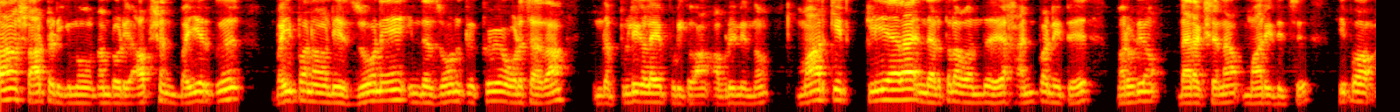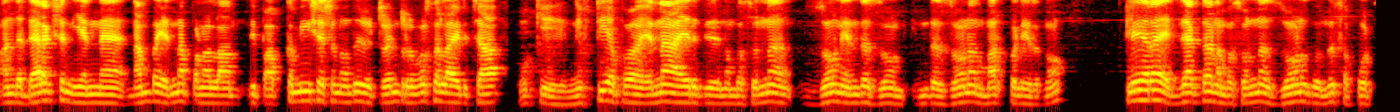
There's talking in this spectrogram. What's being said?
தான் ஷார்ட் அடிக்கணும். நம்மளுடைய ஆப்ஷன் பையருக்கு பை பண்ண வேண்டிய ஜோனே இந்த ஜோனுக்கு கீழே உடைச்சாதான் இந்த புள்ளிகளை பிடிக்கலாம் அப்படின்னு இருந்தோம். மார்க்கெட் கிளியராக இந்த இடத்துல வந்து ஹன் பண்ணிட்டு மறுபடியும் டைரக்ஷனாக மாறிடுச்சு. இப்போ அந்த டைரக்ஷன் என்ன? நம்ம என்ன பண்ணலாம்? இப்போ அப்கமிங் செஷன் வந்து ட்ரெண்ட் ரிவர்சல் ஆயிடுச்சா? ஓகே நிஃப்டி அப்போ என்ன ஆயிருக்கு? நம்ம சொன்ன ஜோன் எந்த ஜோன் இந்த ஜோனை மார்க் பண்ணியிருந்தோம். கிளியராக எக்ஸாக்டாக நம்ம சொன்ன ஜோனுக்கு வந்து சப்போர்ட்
